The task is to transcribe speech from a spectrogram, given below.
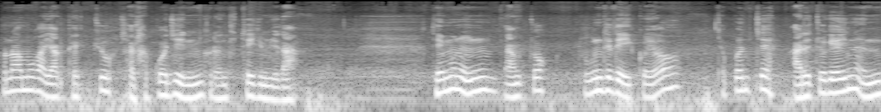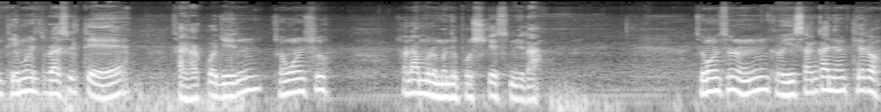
소나무가 약 100주 잘 가꿔진 그런 주택입니다. 대문은 양쪽 두 군데 돼 있고요. 첫 번째 아래쪽에 있는 대문에 들어왔을 때 잘 가꿔진 정원수 소나무를 먼저 보시겠습니다. 정원수는 거의 쌍간 형태로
